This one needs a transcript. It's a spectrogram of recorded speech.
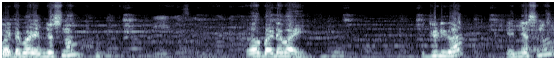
బర్త్డే బాయ్ ఏం చేస్తున్నావు? ఓ బర్త్డే బాయ్ ఇచ్చుడిగా ఏం చేస్తున్నావు.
